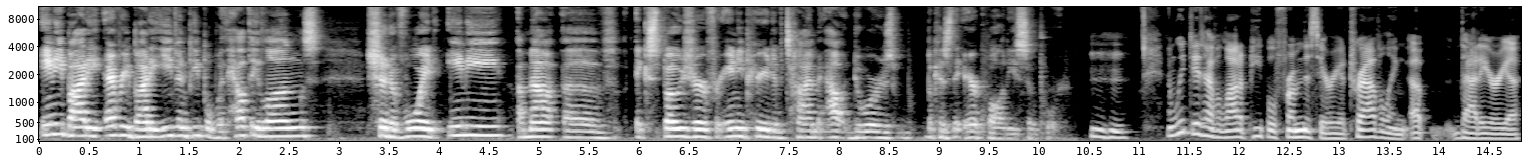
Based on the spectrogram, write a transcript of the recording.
anybody, everybody, even people with healthy lungs, should avoid any amount of exposure for any period of time outdoors because the air quality is so poor. Mm-hmm. And we did have a lot of people from this area traveling up that area.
